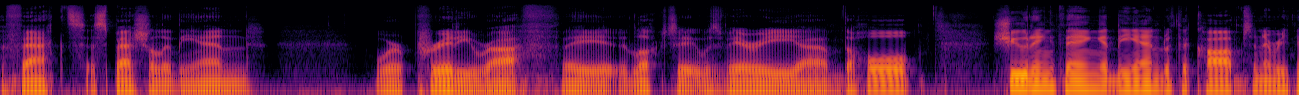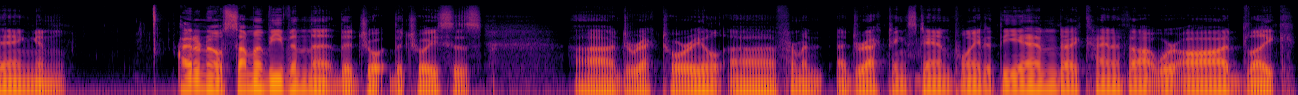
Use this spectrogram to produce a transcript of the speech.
effects, especially at the end, were pretty rough. They it looked. It was very um, the whole shooting thing at the end with the cops and everything, and I don't know. Some of even the the jo- the choices uh, directorial uh, from a, a directing standpoint at the end i kind of thought were odd like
